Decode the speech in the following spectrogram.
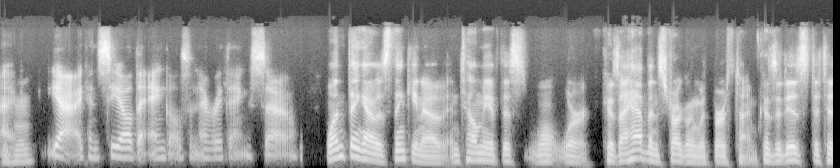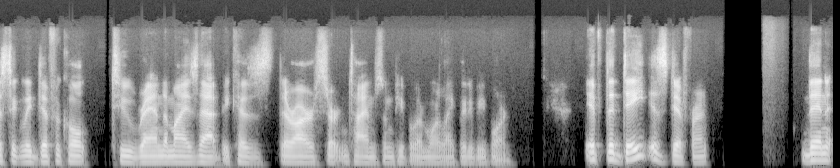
mm-hmm. I, yeah, I can see all the angles and everything. So one thing I was thinking of, and tell me if this won't work, because I have been struggling with birth time because it is statistically difficult to randomize that because there are certain times when people are more likely to be born. If the date is different, then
